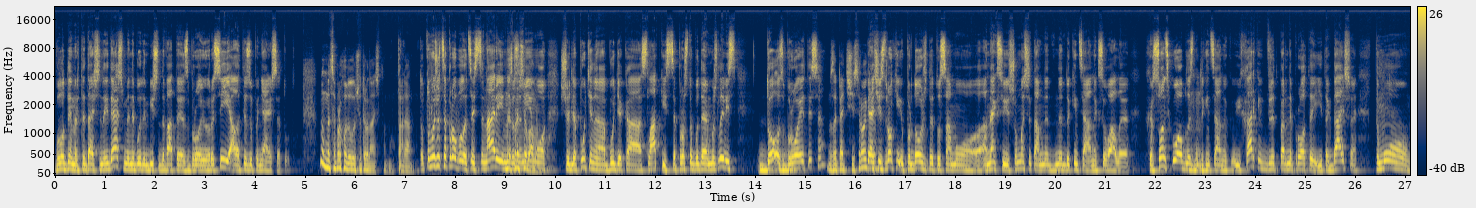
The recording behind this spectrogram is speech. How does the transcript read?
Володимир, ти далі не йдеш, ми не будемо більше давати зброю Росії, але ти зупиняєшся тут. Ну, ми це проходили в 14-му. Так. Да. Тобто, ми вже це пробували цей сценарій. Ми Не розуміємо, що для Путіна будь-яка слабкість це просто буде можливість доозброїтися. За 5-6 років. 5-6 років і продовжити ту саму анексію, що ми ще там не, не до кінця анексували Херсонську область, Мгм. не до кінця і Харків вже тепер не проти, і так далі. Тому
